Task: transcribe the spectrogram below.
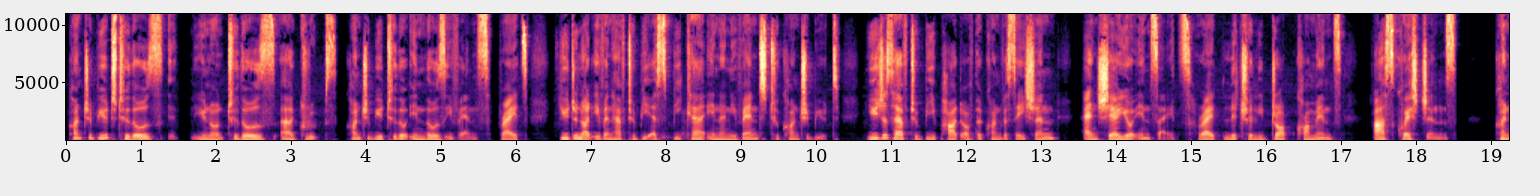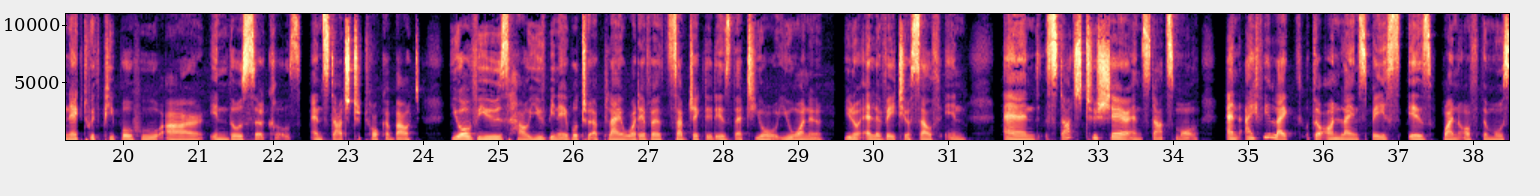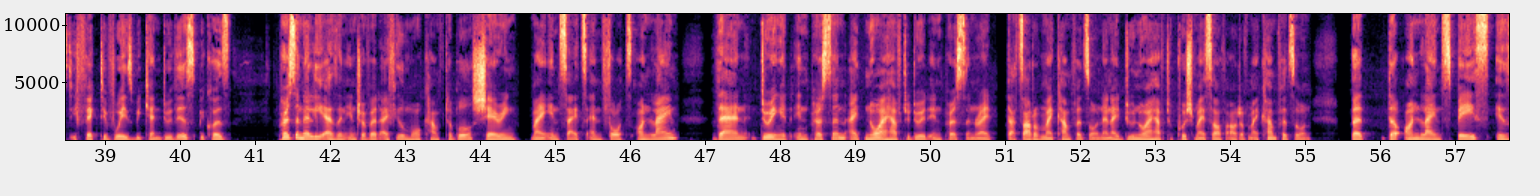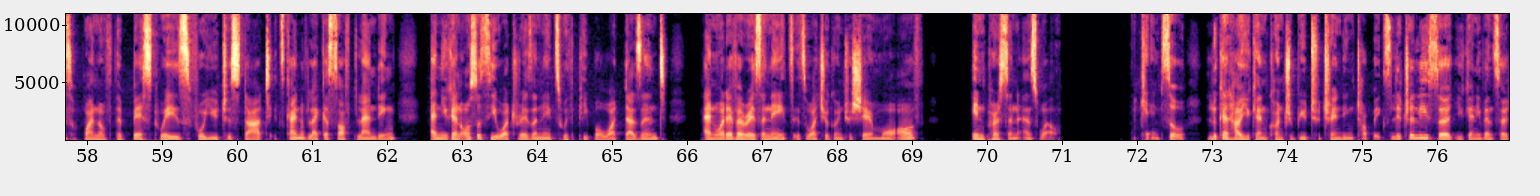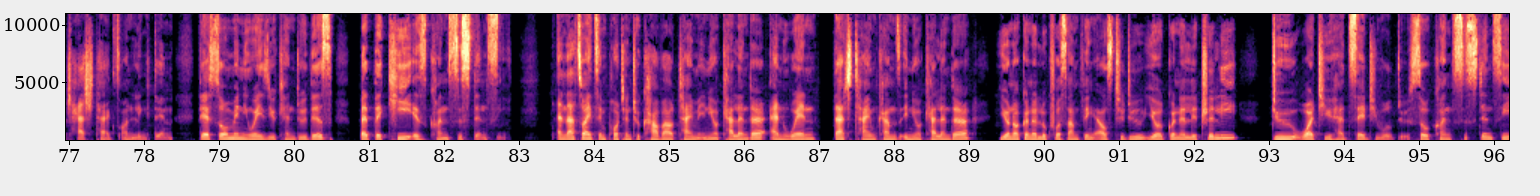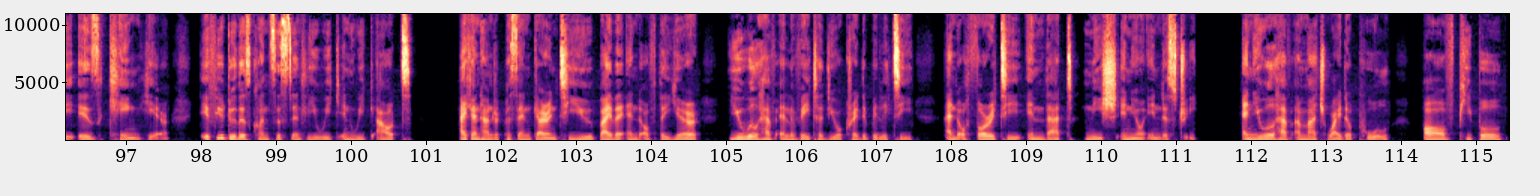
Contribute to those, you know, to those uh, groups. Contribute to the in those events, right? You do not even have to be a speaker in an event to contribute. You just have to be part of the conversation and share your insights, right? Literally drop comments, ask questions, connect with people who are in those circles and start to talk about your views, how you've been able to apply whatever subject it is that you you want to, you know, elevate yourself in and start to share and start small. And I feel like the online space is one of the most effective ways we can do this because personally, as an introvert, I feel more comfortable sharing my insights and thoughts online than doing it in person. I know I have to do it in person, right? That's out of my comfort zone. And I do know I have to push myself out of my comfort zone. But the online space is one of the best ways for you to start. It's kind of like a soft landing and you can also see what resonates with people, what doesn't. And whatever resonates is what you're going to share more of in person as well. Okay, so look at how you can contribute to trending topics. Literally, search, you can even search hashtags on LinkedIn. There are so many ways you can do this, but the key is consistency. And that's why it's important to carve out time in your calendar. And when that time comes in your calendar, you're not going to look for something else to do. You're going to literally do what you had said you will do. So consistency is king here. If you do this consistently week in, week out, I can 100% guarantee you by the end of the year, you will have elevated your credibility and authority in that niche in your industry. And you will have a much wider pool of people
